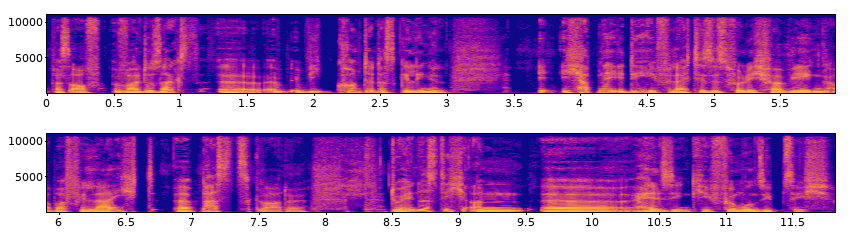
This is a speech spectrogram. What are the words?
Pass auf, weil du sagst, äh, wie konnte das gelingen? Ich- habe eine Idee, vielleicht ist es völlig verwegen, aber vielleicht äh, passt's gerade. Du erinnerst dich an äh, Helsinki 75.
